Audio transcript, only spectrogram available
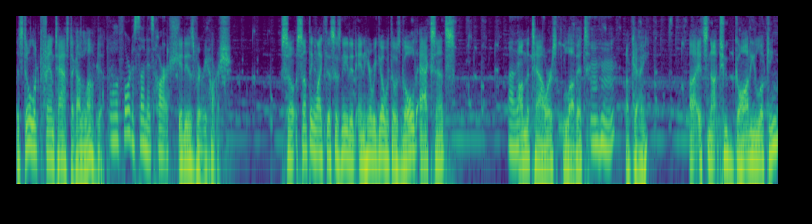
It still looked fantastic. I loved it. Well, the Florida sun is harsh. It is very harsh. So something like this is needed. And here we go with those gold accents Love it. on the towers. Love it. mm-hmm. Okay. Uh, it's not too gaudy looking.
